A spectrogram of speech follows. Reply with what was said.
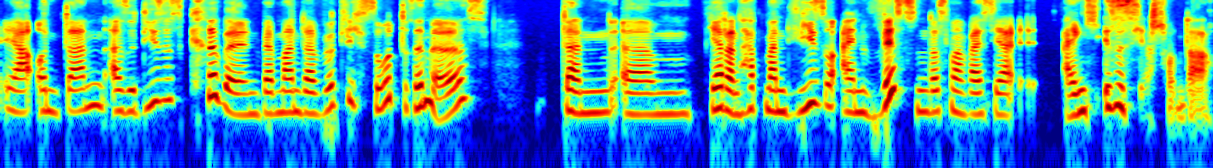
Ja, und dann, also dieses Kribbeln, wenn man da wirklich so drin ist, dann, ähm, ja, dann hat man wie so ein Wissen, dass man weiß, ja, eigentlich ist es ja schon da.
